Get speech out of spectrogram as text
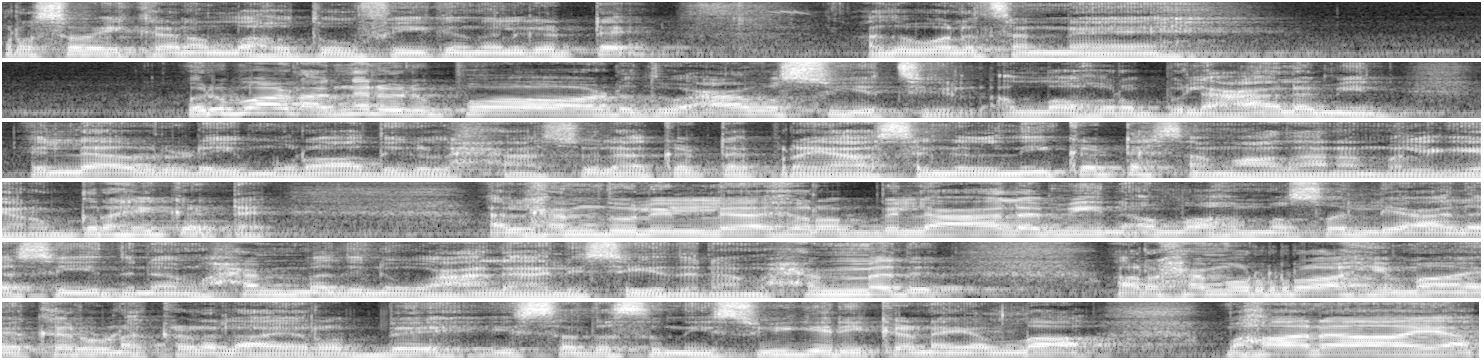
പ്രസവിക്കാൻ അള്ളാഹു തൗഫീക്ക് നൽകട്ടെ. അതുപോലെ തന്നെ ഒരുപാട് അങ്ങനെ ഒരുപാട് ദുആവസുയച്ചുകൾ അള്ളാഹു റബ്ബുൽ ആലമീൻ എല്ലാവരുടെയും മുറാദുകൾ ഹാസുലാക്കട്ടെ പ്രയാസങ്ങൾ നീക്കട്ടെ സമാധാനം നൽകി അനുഗ്രഹിക്കട്ടെ. അൽഹംദുലില്ലാഹി റബ്ബിൽ ആലമീൻ. അള്ളാഹു സല്ലി അല സയ്യിദിന മുഹമ്മദിനു അല അലി സയ്യിദിന മുഹമ്മദ്. അർഹമുറാഹിമായ കരുണക്കടലായ റബ്ബേ ഈ സദസ്സ് നീ സ്വീകരിക്കണയല്ല മഹാനായ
